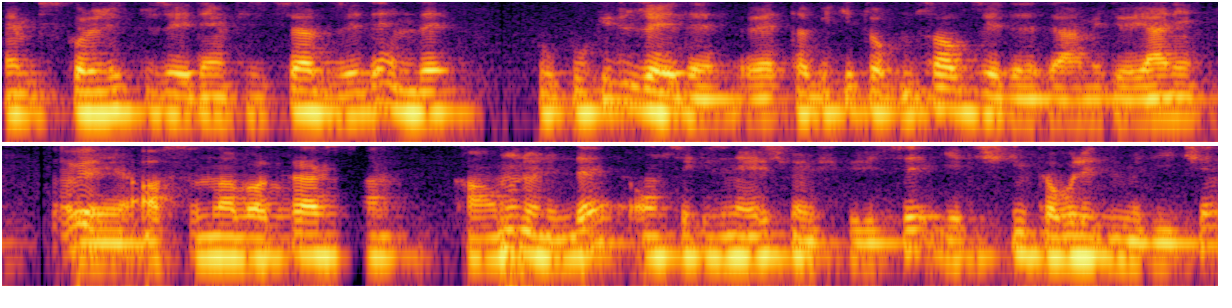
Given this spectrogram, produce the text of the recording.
hem psikolojik düzeyde hem fiziksel düzeyde hem de hukuki düzeyde ve tabii ki toplumsal düzeyde de devam ediyor. Yani Tabii. e, aslına bakarsan kanun önünde 18'ine erişmemiş birisi yetişkin kabul edilmediği için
